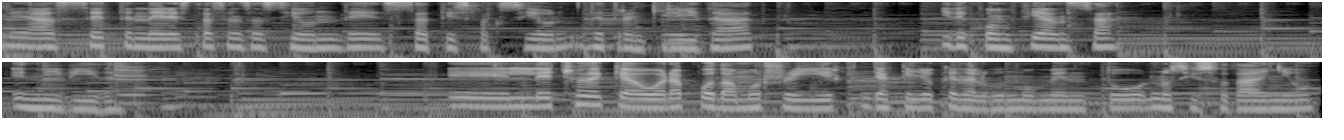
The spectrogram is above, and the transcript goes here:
me hace tener esta sensación de satisfacción, de tranquilidad y de confianza en mi vida. El hecho de que ahora podamos reír de aquello que en algún momento nos hizo daño,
